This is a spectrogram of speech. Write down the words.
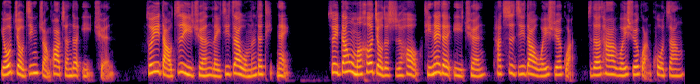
由酒精转化成的乙醛，所以导致乙醛累积在我们的体内。所以，当我们喝酒的时候，体内的乙醛它刺激到微血管，使得它微血管扩张，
